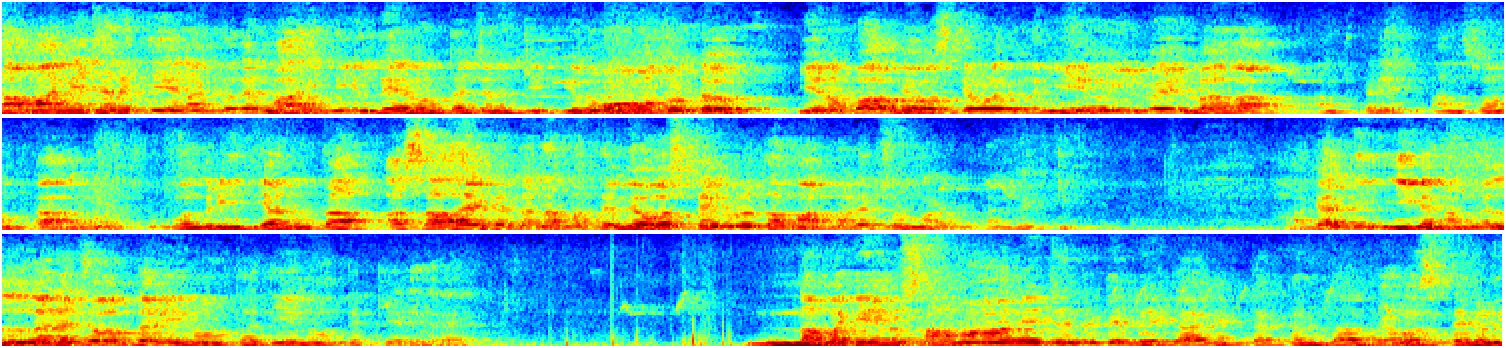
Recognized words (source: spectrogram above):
ಸಾಮಾನ್ಯ ಜನಕ್ಕೆ ಏನಾಗ್ತದೆ? ಮಾಹಿತಿ ಇಲ್ಲದೆ ಇರುವಂಥ ಜನಕ್ಕೆ ಏನೋ ದೊಡ್ಡ ಏನಪ್ಪ ವ್ಯವಸ್ಥೆ ಒಳಗಿಂದ ಏನು ಇಲ್ವೇ ಇಲ್ವಲ್ಲ ಅಂತ ಹೇಳಿ ಅನಿಸುವಂಥ ಒಂದು ರೀತಿಯಾದಂಥ ಅಸಹಾಯಕತನ ಮತ್ತೆ ವ್ಯವಸ್ಥೆ ವಿರುದ್ಧ ಮಾತನಾಡಕ್ಕೆ ಶುರು ಮಾಡ್ಬಿಡ್ತಾನೆ ವ್ಯಕ್ತಿ. ಹಾಗಾಗಿ ಈಗ ನಮ್ಮೆಲ್ಲರ ಜವಾಬ್ದಾರಿ ಇರುವಂಥದ್ದು ಏನು ಅಂತ ಕೇಳಿದರೆ, ನಮಗೇನು ಸಾಮಾನ್ಯ ಜನರಿಗೆ ಬೇಕಾಗಿರ್ತಕ್ಕಂಥ ವ್ಯವಸ್ಥೆಗಳು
